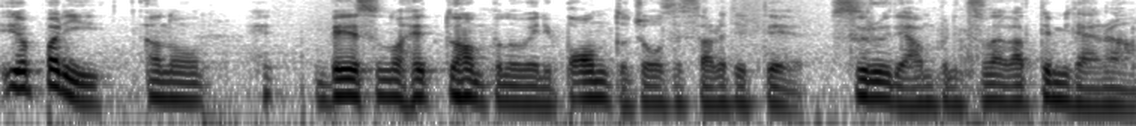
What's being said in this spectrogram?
やっぱりあのへベースのヘッドアンプの上にポンと常設されててスルーでアンプにつながってみたいな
